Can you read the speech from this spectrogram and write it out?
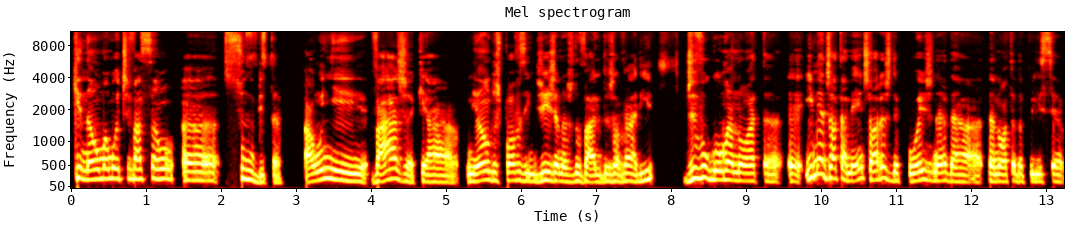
que não uma motivação uh, súbita. A Univaja, que é a União dos Povos Indígenas do Vale do Javari, divulgou uma nota é, imediatamente, horas depois né, da, da nota da Polícia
